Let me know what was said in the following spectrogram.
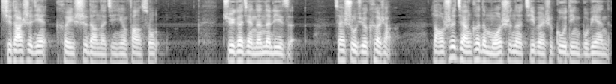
其他时间可以适当的进行放松。举个简单的例子，在数学课上，老师讲课的模式呢，基本是固定不变的。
